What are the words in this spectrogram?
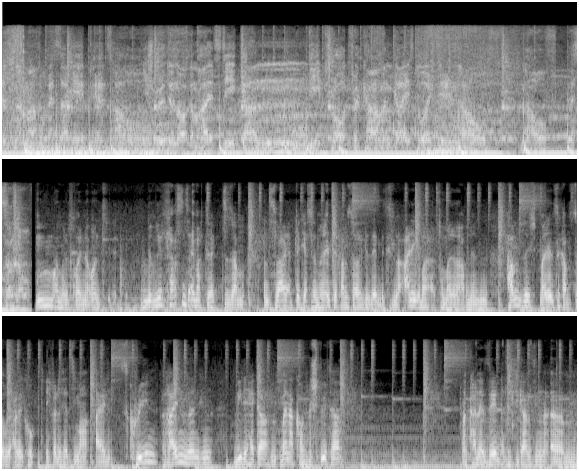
ist ne Macht, besser geht jetzt auf. Ich spürt in eurem Hals die Gun. Deep Throat für Carmen Geist durch den Lauf. Lauf, besser lauf. Moin meine Freunde und wir, wir fassen es einfach direkt zusammen. Und zwar, ihr habt ja gestern meine Instagram-Story gesehen, beziehungsweise einige von meinen Abonnenten haben sich meine Instagram-Story angeguckt. Ich werde euch jetzt mal ein Screen reinsenden, wie der Hacker mit meinem Account gespielt hat. Man kann ja sehen, dass ich die ganzen, ähm,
